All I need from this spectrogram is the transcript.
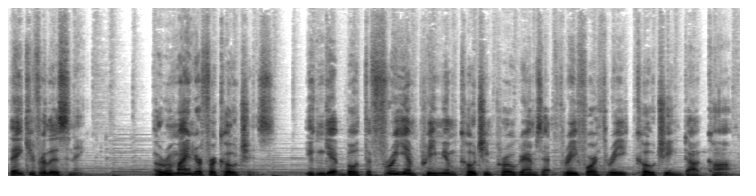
Thank you for listening. A reminder for coaches you can get both the free and premium coaching programs at 343coaching.com.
